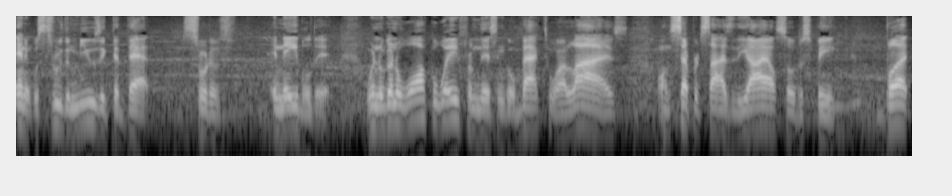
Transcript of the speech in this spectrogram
And it was through the music that that sort of enabled it. When we're going to walk away from this and go back to our lives on separate sides of the aisle, so to speak. But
